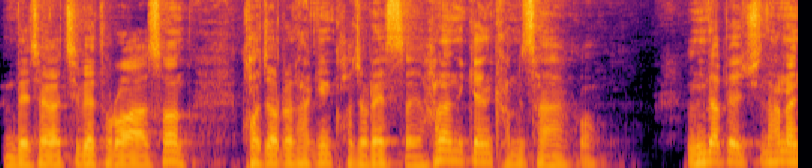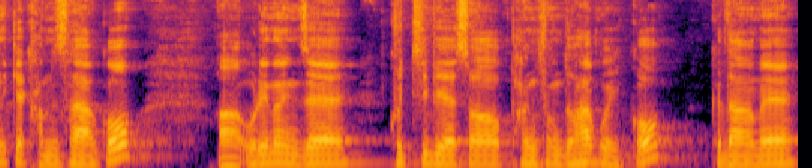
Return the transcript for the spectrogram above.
근데 제가 집에 돌아와선 거절을 하긴 거절했어요. 하나님께는 감사하고, 응답해 주신 하나님께 감사하고, 아, 우리는 이제 구TV에서 방송도 하고 있고, 그 다음에,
